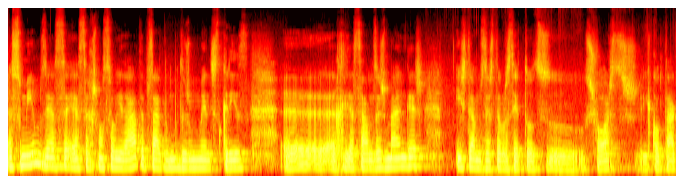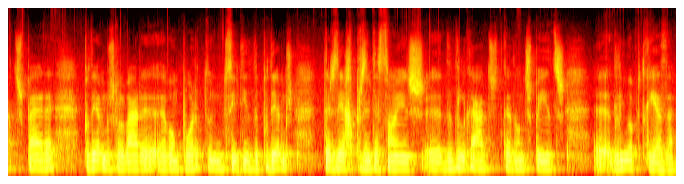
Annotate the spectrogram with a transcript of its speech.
assumimos essa, essa responsabilidade, apesar dos momentos de crise, uh, arregaçámos as mangas e estamos a estabelecer todos os esforços e contactos para podermos levar a bom porto, no sentido de podermos trazer representações eh, de delegados de cada um dos países eh, de língua portuguesa.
